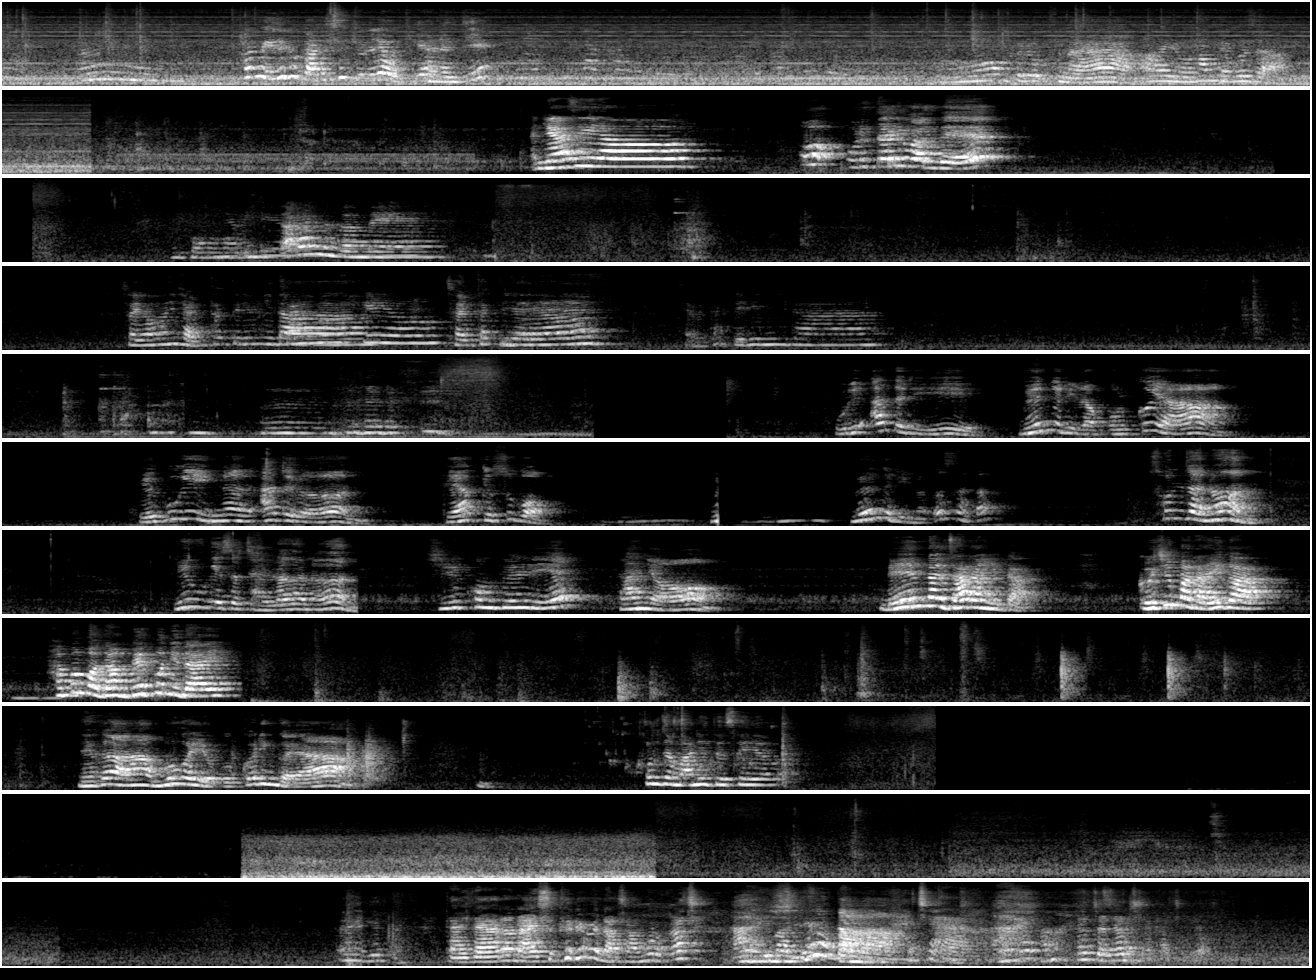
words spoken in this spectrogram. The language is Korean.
이런 거 가르쳐 줄래? 어떻게 하는지? 어, 그렇구나. 아유, 한번 해보자. 안녕하세요. 어, 우리 딸이 왔네. 어, 이제 따라하는 건데. 저희 어머니 잘 부탁드립니다. 잘 먹을게요. 잘 부탁드려요. 잘 부탁드립니다. 우리 아들이 며느리랑 올 거야. 외국에 있는 아들은 대학교 쓰고 며느리는 의사다. 손자는 미국에서 잘 나가는 실리콘밸리에 다녀. 맨날 자랑이다. 거짓말 아이가. 한 번만 하면 백 번이다. 내가 먹으려고 끓인 거야. 혼자 많이 드세요. 알겠다. 달달한 아이스크림이나 사 먹으러 가자. 아이, 맛있다. 맛있다. 가자. 아이, 가자, 가자, 가자.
